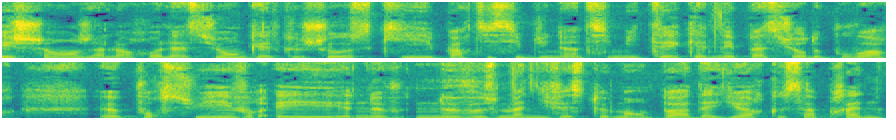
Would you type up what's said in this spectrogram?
échange, à leur relation, quelque chose qui participe d'une intimité qu'elle n'est pas sûre de pouvoir euh, poursuivre et ne, ne, veut manifestement pas, d'ailleurs, que ça prenne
